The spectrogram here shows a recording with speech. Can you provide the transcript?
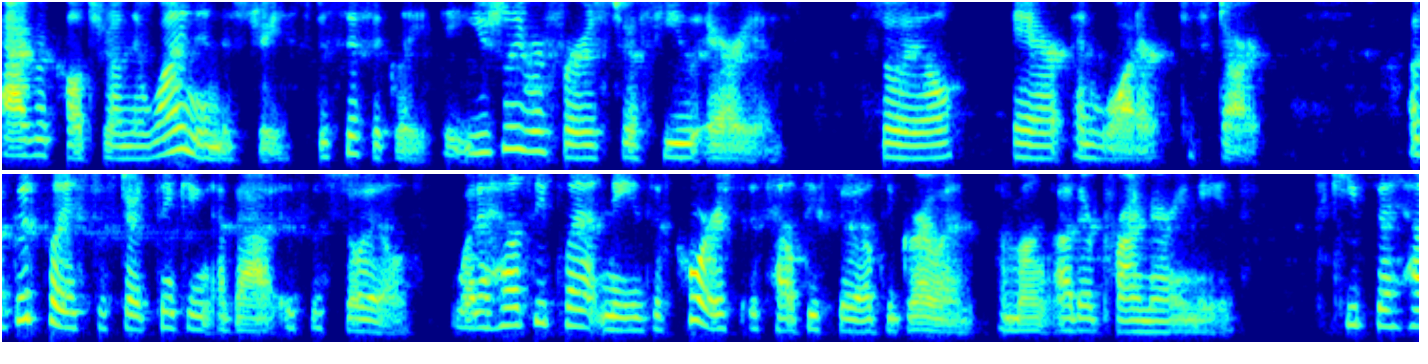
agriculture and the wine industry specifically, it usually refers to a few areas soil, air, and water to start. A good place to start thinking about is the soils. What a healthy plant needs, of course, is healthy soil to grow in, among other primary needs. To keep the he-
